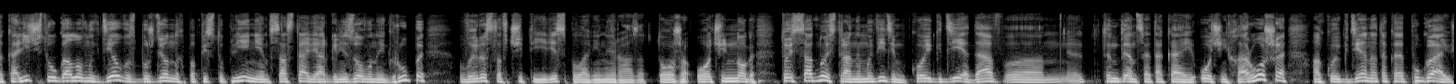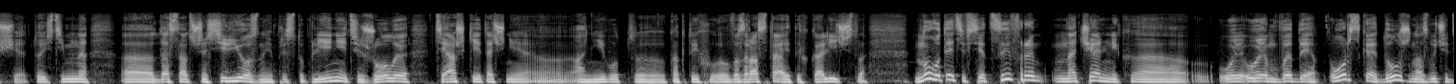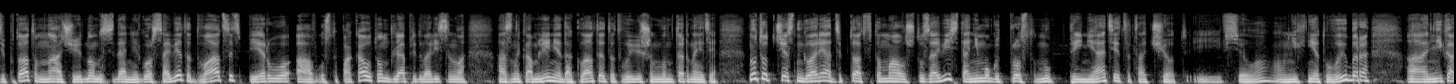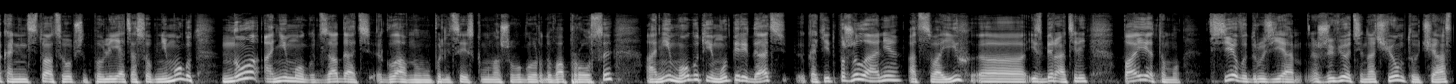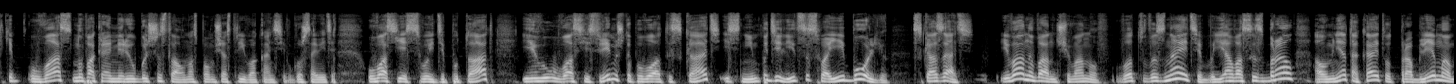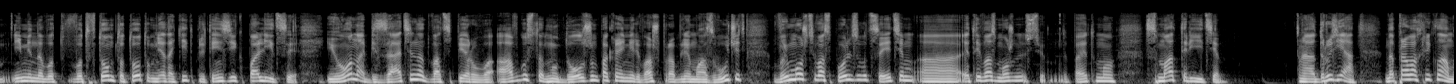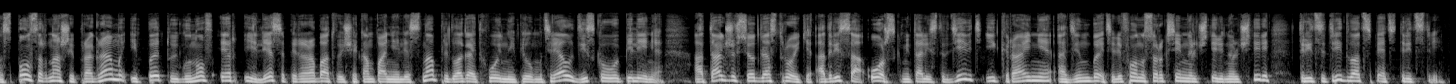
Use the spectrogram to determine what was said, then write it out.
количество уголовных дел, возбужденных по преступлениям в составе организованной группы, выросло в четыре с половиной раза. Тоже очень много. То есть, с одной стороны, мы видим кое-где, да, э, тенденция такая очень хорошая, а кое-где она такая пугающая. То есть, именно э, достаточно серьезные преступления, тяжелые, тяжкие, точнее, э, они вот э, как-то их возрастает их количество. Но вот эти все цифры начальник э, УМВД Орская должен озвучить депутатам на очередном заседании Горсовета 21 августа. Пока вот он для предварительного ознакомления доклад этот вывешен в интернете. Ну, тут, честно говоря, от депутатов-то мало что зависит. Они могут просто, ну, принять этот отчет, и все. У них нет выбора. А, никак они на ситуацию, в общем повлиять особо не могут. Но они могут задать главному полицейскому нашего города вопросы. Они могут ему передать какие-то пожелания от своих э, избирателей. Поэтому все вы, друзья, живете на чьем-то участке, у вас, ну, по крайней мере, у большинства, у нас, по-моему, сейчас три вакансии в Горсовете, у вас есть свой депутат, и у вас есть время, чтобы его отыскать и с ним поделиться своей болью. Сказать, Иван Иванович Иванов, вот вы знаете, я вас избрал, а у меня такая-то вот проблема, именно вот, вот в том-то, тот, у меня такие-то претензии к полиции. И он обязательно 21 августа, ну, должен, по крайней мере, вашу проблему озвучить. Вы можете воспользоваться этим, э, этой возможностью. Поэтому смотрите. А, друзья, на правах рекламы спонсор нашей программы ИП Туйгунов РИ. Лесоперерабатывающая компания Лесна предлагает хвойные пиломатериалы дискового пиления, а также все для стройки. Адреса Орск, Металлистов 9 и Крайне 1Б. Телефоны 470404 33 25 33.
